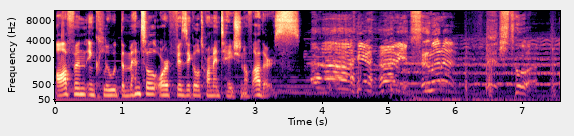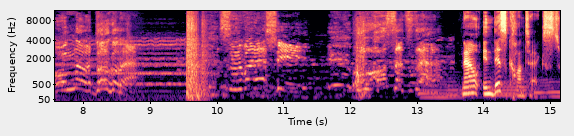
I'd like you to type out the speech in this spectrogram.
often include the mental or physical tormentation of others. Now, in this context,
